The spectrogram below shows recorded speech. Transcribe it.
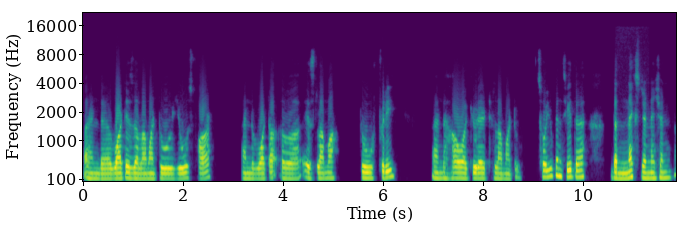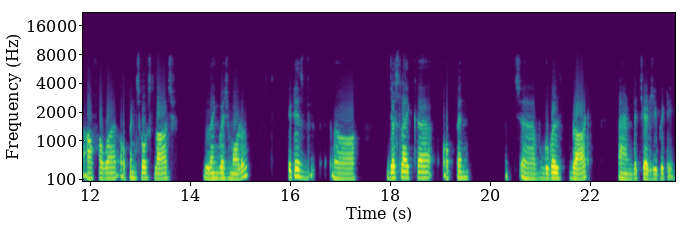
and uh, what is the Llama 2 used for and what uh, is Llama 2 free and how accurate Llama 2. So you can see the the next generation of our open source large language model. It is uh, just like uh, open uh, Google Bard and the ChatGPT.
